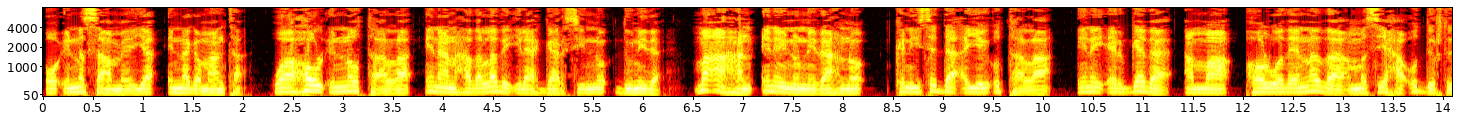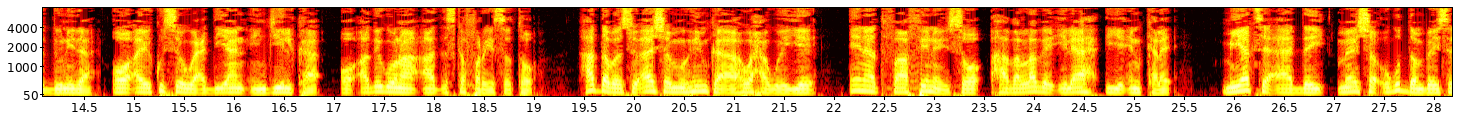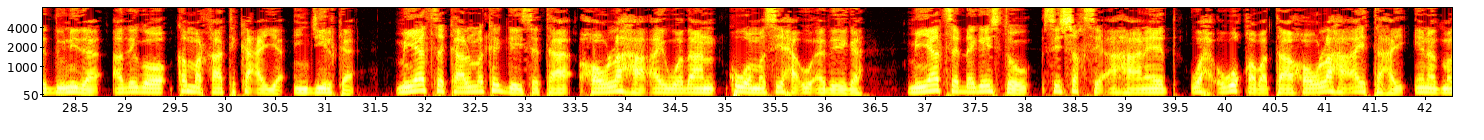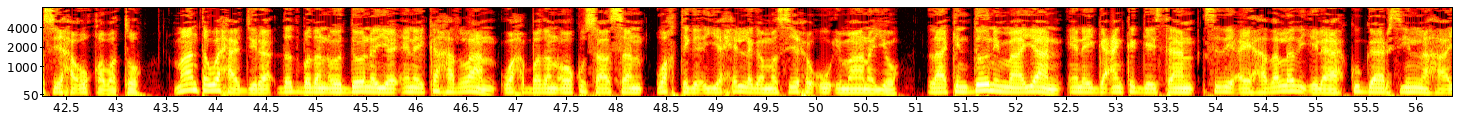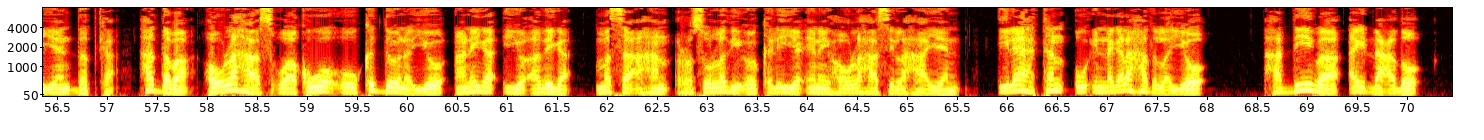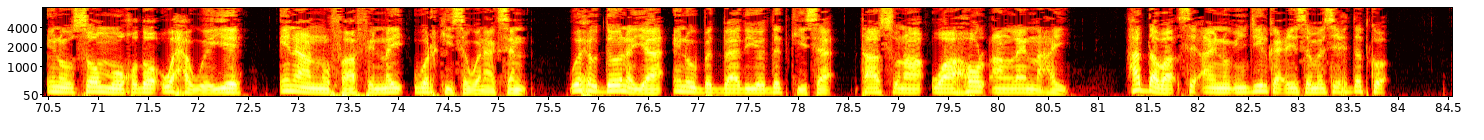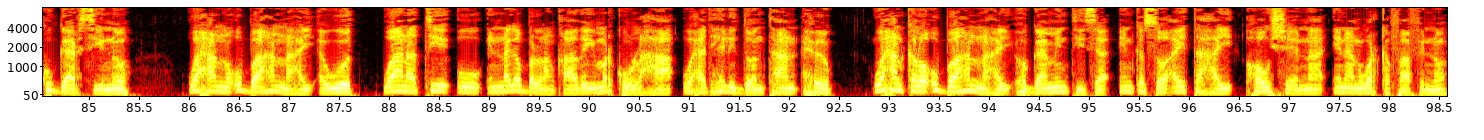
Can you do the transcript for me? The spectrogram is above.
oo ina saameeya innaga maanta. Waa hawl inoo taalla inaan hadallada ilaah gaarsiinno dunida. Ma ahan inaynu nidhaahno kiniisadda ayay u taallaa inay ergada ama howlwadeennada masiixa u dirto dunida oo ay ku soo wacdiyaan injiilka oo adiguna aad iska fadhiisato. Haddaba su'aasha muhiimka ah waxa weeye inaad faafinayso hadallada ilaah iyo in kale miyaadse aadday meesha ugu dambaysa dunida adigoo ka markhaati kacaya injiilka? Miyaadse kaalmo ka geysataa howlaha ay wadaan kuwa masiixa u adeega? Miyaadse dhegaystow si shakhsi ahaaneed wax ugu qabataa howlaha ay tahay inaad masiixa u qabato? Maanta waxaa jira dad badan oo doonaya inay ka hadlaan wax badan oo ku saabsan wakhtiga iyo xilliga masiixu uu imaanayo laakiin dooni maayaan inay gacan ka geystaan sidii ay hadalladii ilaah ku gaarsiin lahaayeen dadka. Haddaba howlahaas waa kuwo uu ka doonayo aniga iyo adiga mase ahan rasuulladii oo keliya inay howlahaasi lahaayeen. Ilaah tan uu inagala hadlayo haddiiba ay dhacdo inuu soo muuqdo waxa weeye inaannu faafinnay warkiisa wanaagsan. Wuxuu doonayaa inuu badbaadiyo dadkiisa taasuna waa howl aan leennahay haddaba si aynu injiilka ciise masiix dadka ku gaarsiinno waxaannu u baahannahay awood waana tii uu inaga ballanqaaday markuu lahaa waxaad heli doontaan xoog. Waxaan kaloo u baahannahay hoggaamintiisa inkastoo ay tahay hawsheenna inaan warka faafinno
